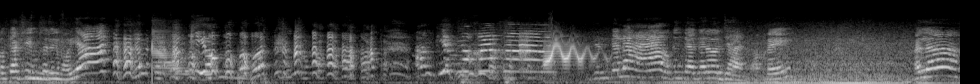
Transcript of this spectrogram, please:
Pagkasya yung sarili mo. Yan! Ang cute! Ang cute mo, kaka! Diyan ka lang, ha? Huwag kang gagalaw dyan, okay? Ala!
